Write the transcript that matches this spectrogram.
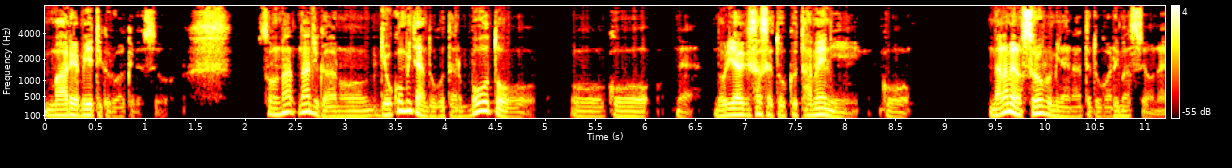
う、周りが見えてくるわけですよ。その、な、何ていうか、あの、漁港みたいなとこってあの、ボートを、こう、ね、乗り上げさせておくために、こう、斜めのスロープみたいになってるとこありますよね。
